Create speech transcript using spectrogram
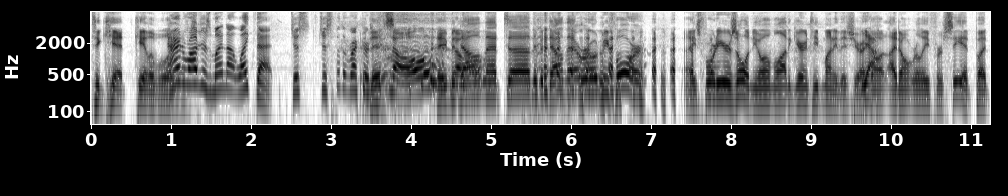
to get Caleb Williams. Aaron Rodgers might not like that. Just just for the record. That's- No, They've been no. down that uh, they've been down that road before. Uh, he's 40 years old, and you owe him a lot of guaranteed money this year. Yeah. I don't I don't really foresee it, but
